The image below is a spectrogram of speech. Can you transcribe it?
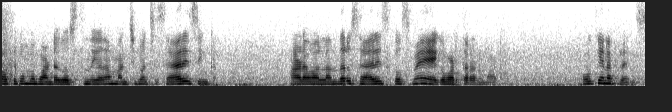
బతుకమ్మ పండుగ వస్తుంది కదా మంచి మంచి శారీస్ ఇంకా. ఆడవాళ్ళందరూ శారీస్ కోసమే ఎగబడతారనమాట ఓకేనా ఫ్రెండ్స్?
